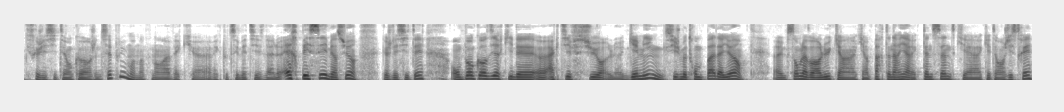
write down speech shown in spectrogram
qu'est-ce que j'ai cité encore? Je ne sais plus moi maintenant avec, euh, avec toutes ces bêtises-là. Le RPC bien sûr, que je l'ai cité. On peut encore dire qu'il est actif sur le gaming, si je me trompe pas d'ailleurs. Il me semble avoir lu qu'il y, a un partenariat avec Tencent qui a, qui été enregistré.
